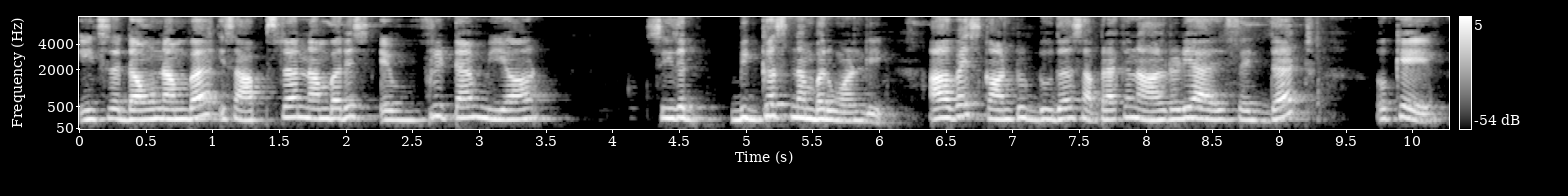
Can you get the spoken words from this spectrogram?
it's a down number is upstairs number is every time we are see the biggest number only. Otherwise can't do the subtraction already I said that. Okay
